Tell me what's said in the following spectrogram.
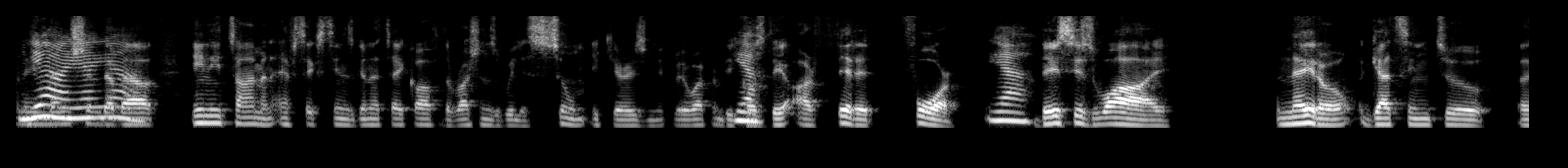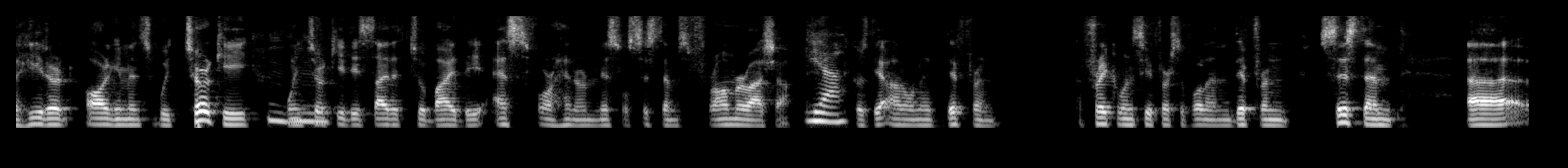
when he Yeah, yeah, mentioned yeah. about anytime an F-16 is going to take off, the Russians will assume it carries a nuclear weapon because they are fitted for yeah this is why NATO gets into uh, heated arguments with Turkey when Mhm. Turkey decided to buy the S 400 missile systems from Russia yeah because they are on a different frequency, first of all, and different system. Uh,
